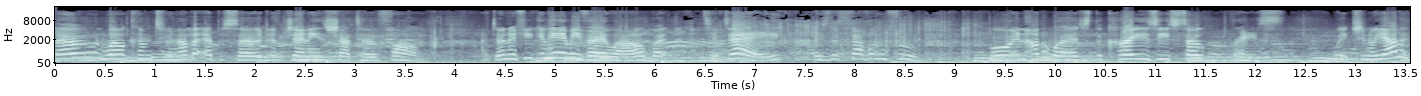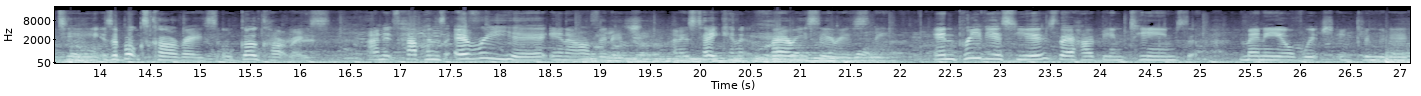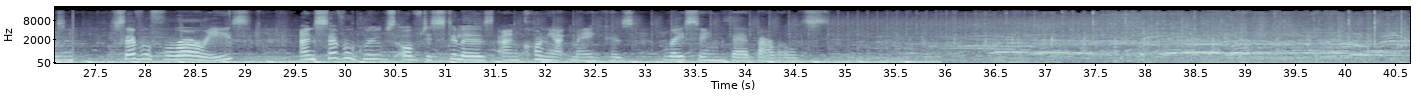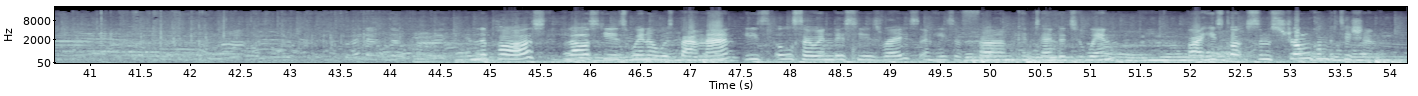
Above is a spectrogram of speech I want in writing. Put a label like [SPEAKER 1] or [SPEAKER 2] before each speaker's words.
[SPEAKER 1] welcome to another episode of Jenny's Chateau Farm. I don't know if you can hear me very well, but today is the Savons Fou, or in other words, the Crazy Soap Race, which in reality is a boxcar race or go-kart race. And it happens every year in our village and it's taken very seriously. In previous years, there have been teams, many of which included several Ferraris and several groups of distillers and cognac makers racing their barrels. In the past, last year's winner was Batman. He's also in this year's race and he's a firm contender to win. But he's got some strong competition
